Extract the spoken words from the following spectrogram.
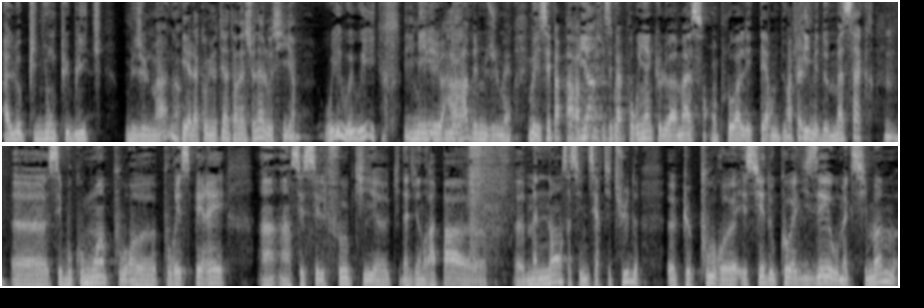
à l'opinion publique musulmane. Et à la communauté internationale aussi. Hein. Oui, oui, oui. Mais, arabes et musulmans. Oui, c'est pas pour rien. C'est pas pour rien que le Hamas emploie les termes de crime et de massacre. Hmm. Euh, c'est beaucoup moins pour euh, pour espérer un, un cessez-le-feu qui, euh, qui n'adviendra pas maintenant, ça c'est une certitude, que pour essayer de coaliser au maximum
